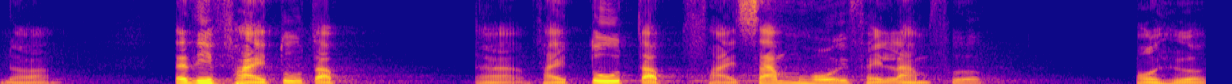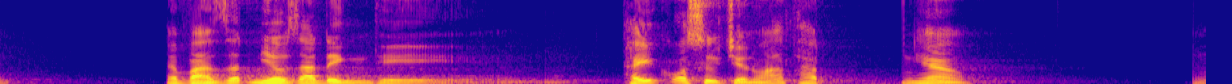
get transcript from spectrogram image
Đó. Thế thì phải tu tập à, phải tu tập phải sám hối phải làm phước hồi hướng. Thế và rất nhiều gia đình thì thấy có sự chuyển hóa thật nghe không? Ừ.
